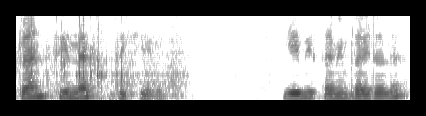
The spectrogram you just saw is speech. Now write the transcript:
फ्रेंड्स ये नेक्स्ट देखिएगा। ये भी सेमी ब्राइडल है।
